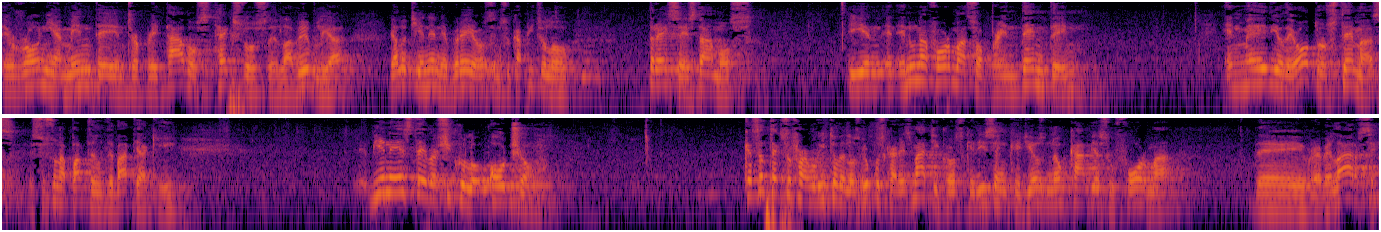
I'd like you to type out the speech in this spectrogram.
erróneamente interpretados textos de la Biblia. Ya lo tiene en Hebreos, en su capítulo 13 estamos, y en, en- en una forma sorprendente, en medio de otros temas, eso es una parte del debate aquí, viene este versículo 8, que es el texto favorito de los grupos carismáticos que dicen que Dios no cambia su forma de revelarse.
